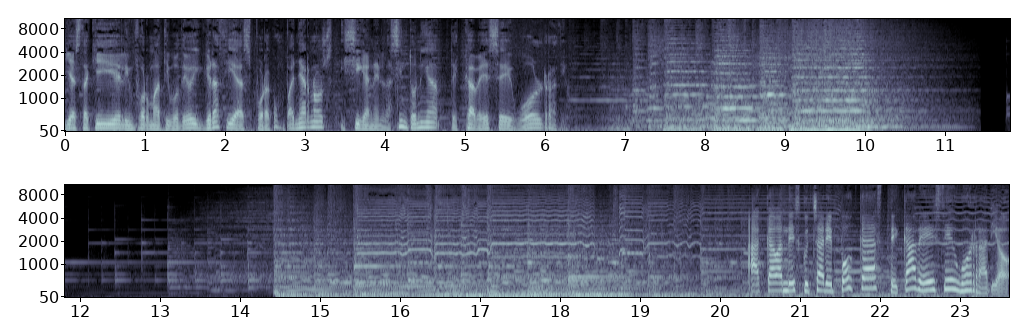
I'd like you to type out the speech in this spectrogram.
Y hasta aquí el informativo de hoy. Gracias por acompañarnos y sigan en la sintonía de KBS World Radio. Acaban de escuchar el podcast de KBS World Radio.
